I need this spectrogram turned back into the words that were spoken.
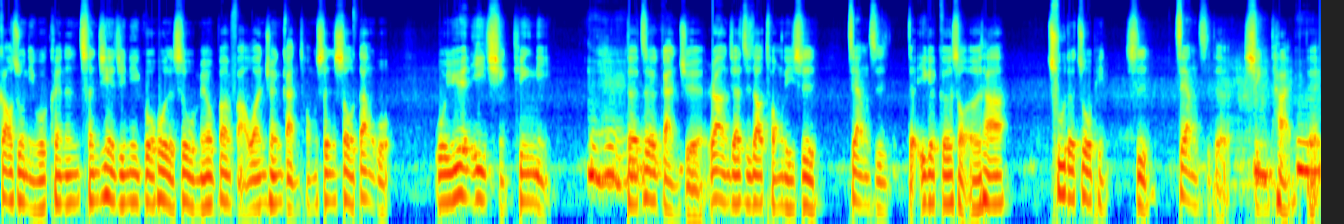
告诉你我可能曾经也经历过，或者是我没有办法完全感同身受，但我我愿意倾听你嗯的这个感觉，让人家知道同理是这样子的一个歌手，而他出的作品是这样子的形态。对，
